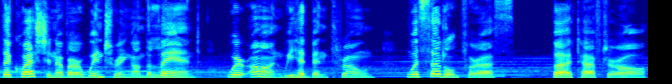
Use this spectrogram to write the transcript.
The question of our wintering on the land whereon we had been thrown was settled for us, but, after all,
